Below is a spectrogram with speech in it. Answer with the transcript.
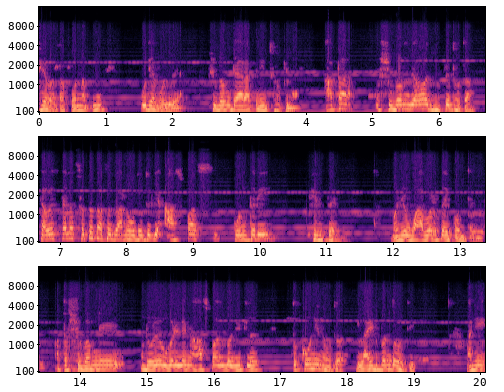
ठेव आता फोन आपण उद्या बोलूया. शुभम त्या रात्री झोपला. आता शुभम जेव्हा झोपेत होता त्यावेळेस त्याला सतत असं जाणवत होतं की आसपास कोणतरी फिरतंय. म्हणजे वावरतंय कोणतरी. आता शुभमने डोळे उघडले आणि आसपास बघितलं तर कोणी नव्हतं. लाइट बंद होती. आणि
